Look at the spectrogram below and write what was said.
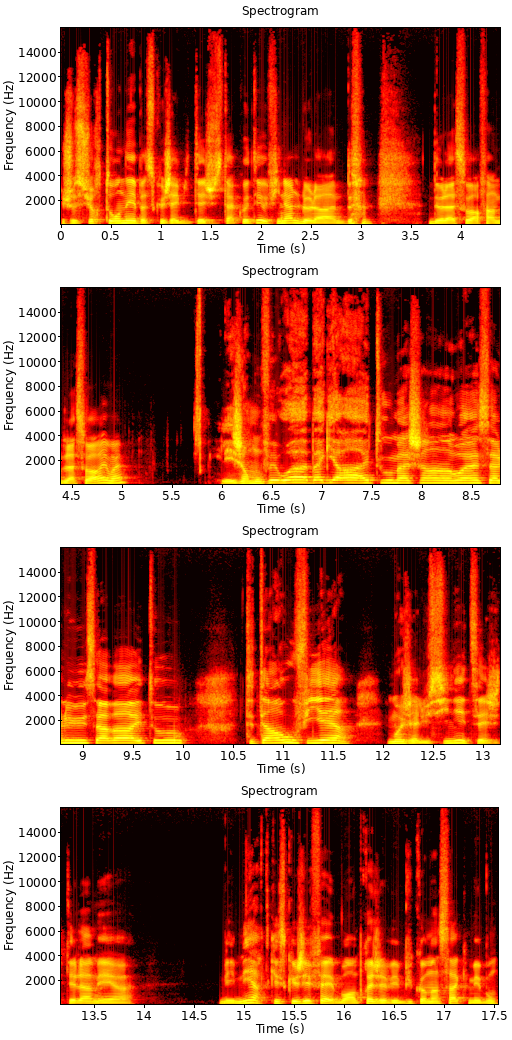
je suis retourné parce que j'habitais juste à côté au final de la, de, la, soirée, ouais. Et les gens m'ont fait ouais Bagheera et tout machin, ouais salut ça va et tout. t'étais un ouf hier. Moi, j'ai halluciné, tu sais, j'étais là, mais. euh, mais merde, qu'est-ce que j'ai fait? Bon, après, j'avais bu comme un sac, mais bon,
